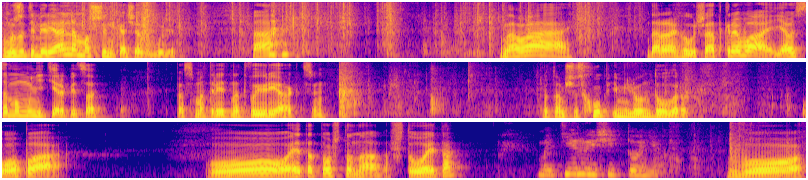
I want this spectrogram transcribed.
Может, тебе реально машинка сейчас будет? А? Давай. Дорогуша, открывай. Я самому не терпится посмотреть на твою реакцию. Что там сейчас хуп и миллион долларов. Опа. О, это то, что надо. Что это? Матирующий тоник. Во.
